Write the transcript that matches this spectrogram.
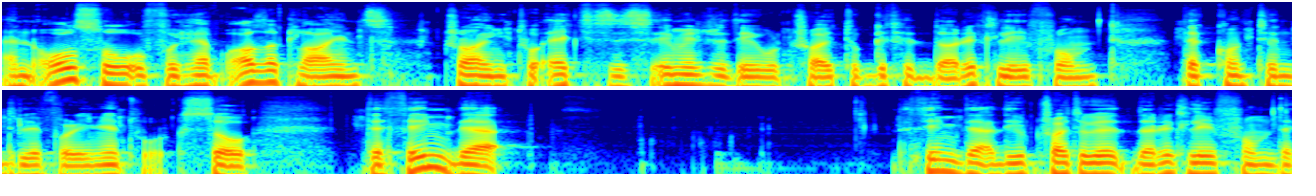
And also if we have other clients trying to access this image they will try to get it directly from the content delivery network. So the thing that thing that you try to get directly from the,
